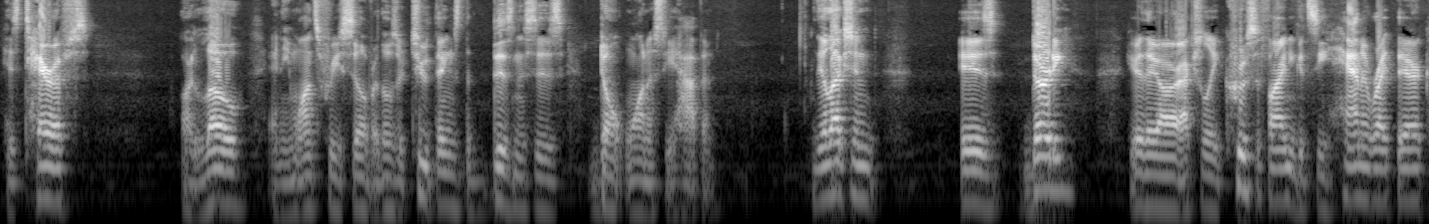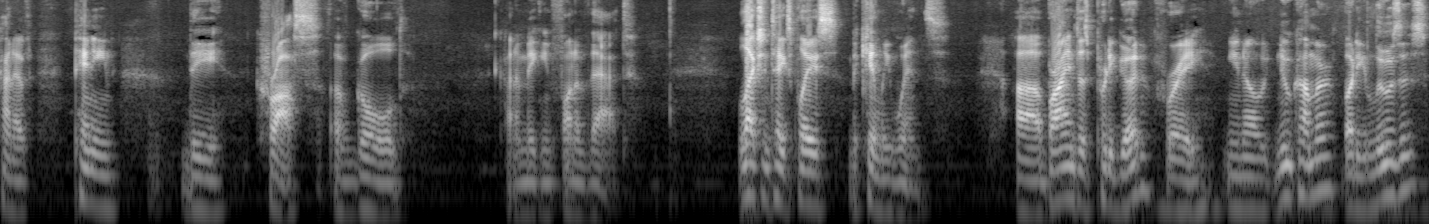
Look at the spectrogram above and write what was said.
His tariffs are low and he wants free silver. Those are two things the businesses don't want to see happen. The election is dirty. Here they are actually crucifying. You can see Hanna right there kind of pinning the cross of gold, kind of making fun of that. Election takes place, McKinley wins. Uh, Bryan does pretty good for a you know newcomer, but he loses.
